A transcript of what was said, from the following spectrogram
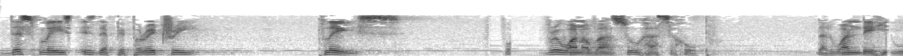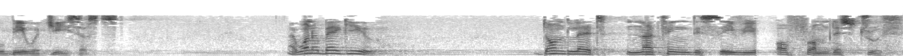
this place is the preparatory place for every one of us who has a hope that one day he will be with Jesus. I want to beg you don't let nothing deceive you off from this truth.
